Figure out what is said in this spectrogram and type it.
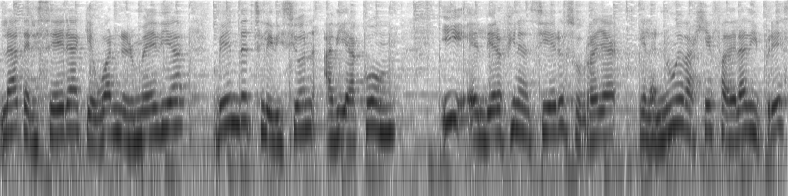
La tercera, que Warner Media vende televisión a Viacom y el diario financiero subraya que la nueva jefa de la DIPRES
